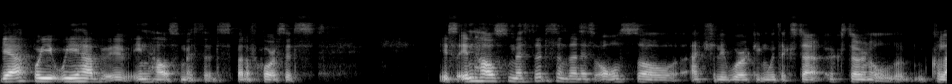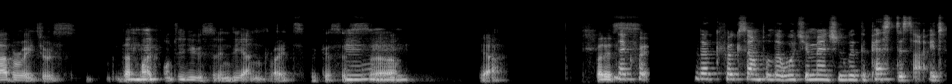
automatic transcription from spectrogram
Yeah, we we have uh, in-house methods, but of course it's it's in-house methods and then it's also actually working with exter- external collaborators that mm-hmm. might want to use it in the end right because it's mm-hmm. um, yeah but it's like for like for example that what you mentioned with the pesticide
